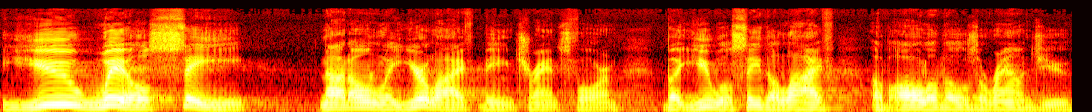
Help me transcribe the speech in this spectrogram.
you will see not only your life being transformed, but you will see the life of all of those around you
